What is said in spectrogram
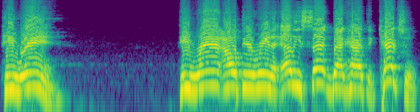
He ran. He ran out the arena. Elie Seckbach had to catch him.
